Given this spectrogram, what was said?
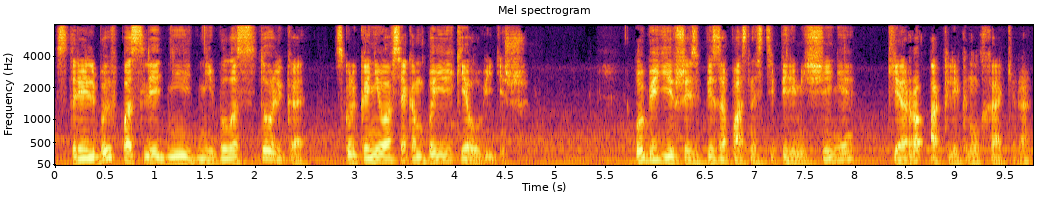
Стрельбы в последние дни было столько, сколько не во всяком боевике увидишь. Убедившись в безопасности перемещения, Керро окликнул хакера.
